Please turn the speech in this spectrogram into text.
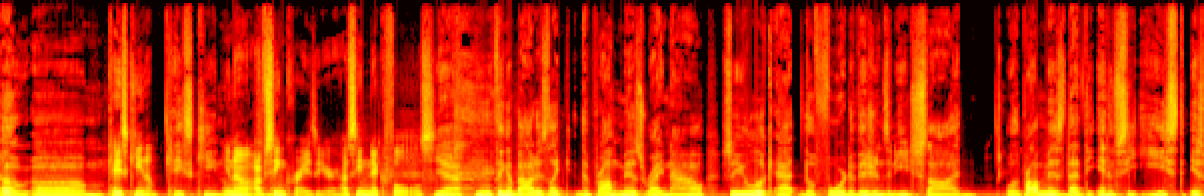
Oh, um, Case Keenum. Case Keenum. You know, I've seen crazier. I've seen Nick Foles. Yeah. the thing about it is like the problem is right now. So you look at the four divisions in each side. Well, the problem is that the NFC East is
